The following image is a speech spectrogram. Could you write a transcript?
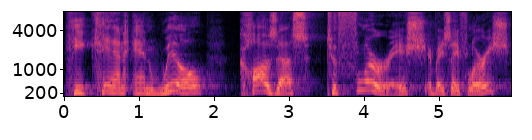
He can and will cause us to flourish. Everybody say flourish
